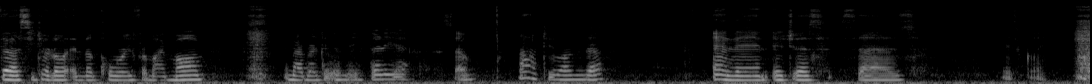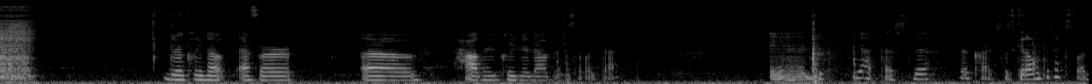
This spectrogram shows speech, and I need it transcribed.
the sea turtle and the coral from my mom. And my birthday was May 30th. So, not too long ago. And then it just says, basically, their cleanup effort of how they cleaned it up and stuff like that. And yeah, that's the, cards. Let's get on with the next one.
